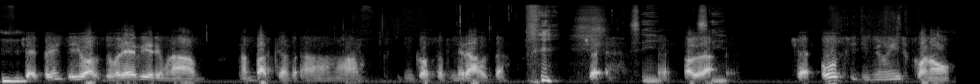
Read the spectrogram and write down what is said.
Mhm. Cioè, per esempio io dovrei avere una, una barca a- in Costa Smeralda. Cioè, Sì, eh, allora, sì. cioè, o si diminuiscono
